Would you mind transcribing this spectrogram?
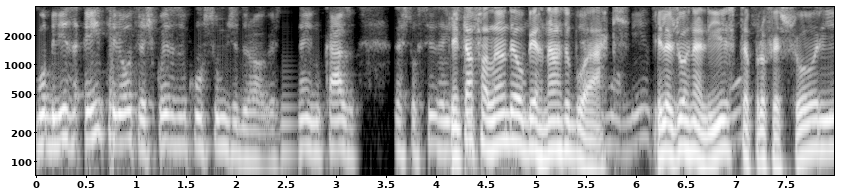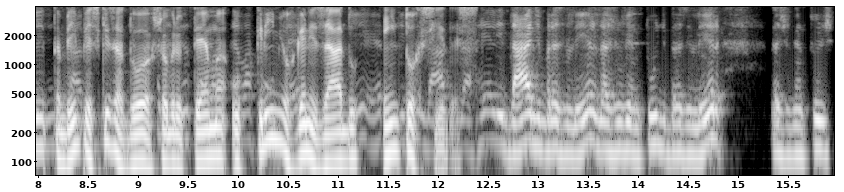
mobiliza, entre outras coisas, o consumo de drogas. Né? E no caso das torcidas. Quem está falando é o Bernardo Buarque. Ele é jornalista, professor e também pesquisador sobre o tema o crime organizado em torcidas. Da realidade brasileira, da juventude brasileira, da juventude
